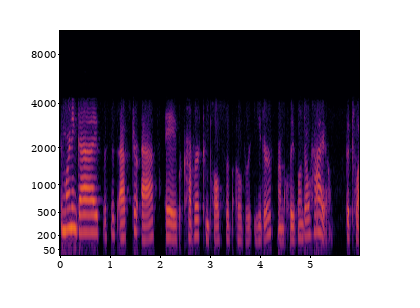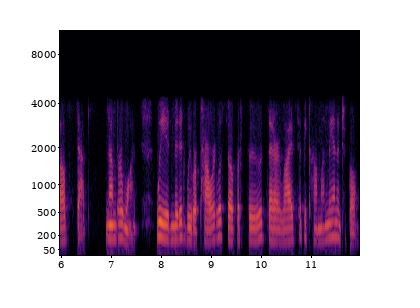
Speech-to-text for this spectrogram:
Good morning, guys. This is Esther F., a recovered compulsive overeater from Cleveland, Ohio. The 12 steps. Number one, we admitted we were powerless over food, that our lives had become unmanageable.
